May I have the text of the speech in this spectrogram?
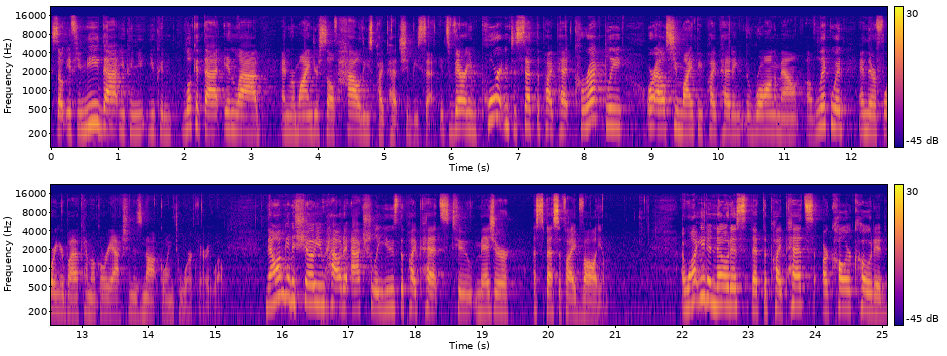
So if you need that, you can, you can look at that in lab and remind yourself how these pipettes should be set. It's very important to set the pipette correctly or else you might be pipetting the wrong amount of liquid and therefore your biochemical reaction is not going to work very well. Now I'm going to show you how to actually use the pipettes to measure a specified volume. I want you to notice that the pipettes are color coded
